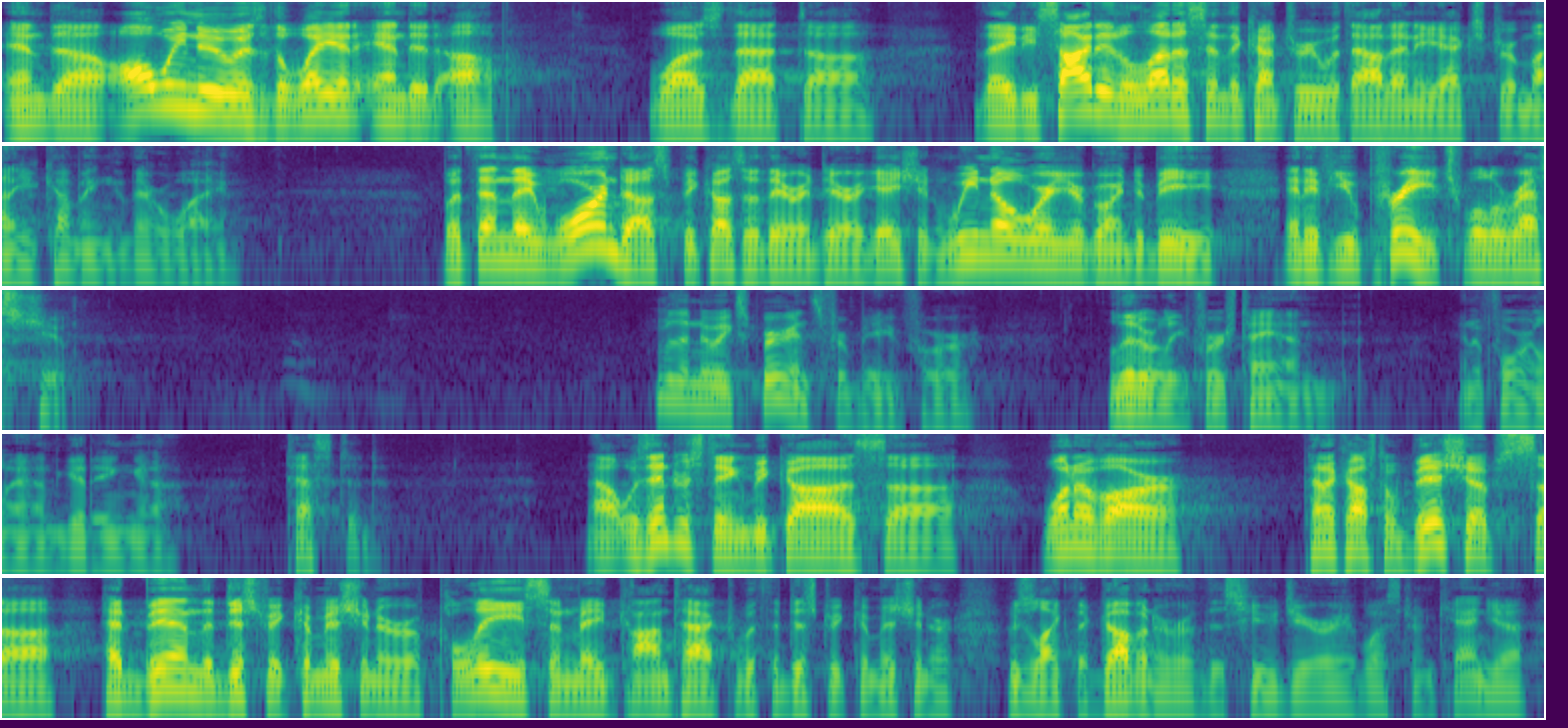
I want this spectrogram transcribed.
And uh, all we knew is the way it ended up was that they decided to let us in the country without any extra money coming their way. But then they warned us because of their interrogation we know where you're going to be, and if you preach, we'll arrest you. It was a new experience for me, for literally firsthand in a foreign land getting uh, tested. Now, it was interesting because uh, one of our Pentecostal bishops uh, had been the district commissioner of police and made contact with the district commissioner, who's like the governor of this huge area of Western Kenya.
